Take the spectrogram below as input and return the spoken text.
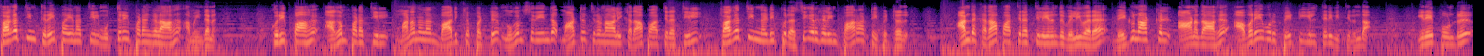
ஃபகத்தின் திரைப்பயணத்தில் முத்திரை படங்களாக அமைந்தன. குறிப்பாக அகம் படத்தில் மனநலன் பாதிக்கப்பட்டு முகம் சிதைந்த மாற்றுத்திறனாளி கதாபாத்திரத்தில் ஃபகத்தின் நடிப்பு ரசிகர்களின் பாராட்டை பெற்றது. அந்த கதாபாத்திரத்தில் இருந்து வெளிவர வெகு நாட்கள் ஆனதாக அவரே ஒரு பேட்டியில் தெரிவித்திருந்தார். இதேபோன்று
